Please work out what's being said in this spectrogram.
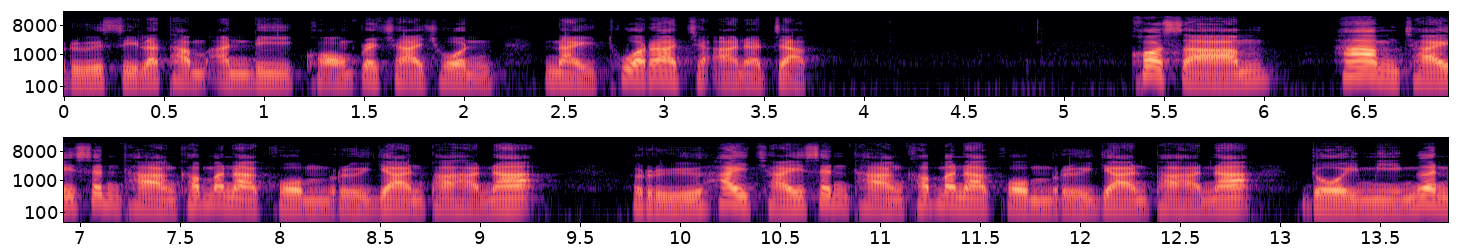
หรือศีลธรรมอันดีของประชาชนในทั่วราชอาณาจักร ข้อ 3 ห้ามใช้เส้นทางคมนาคมหรือยานพาหนะ หรือให้ใช้เส้นทางคมนาคมหรือยานพาหนะ โดยมีเงื่อน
